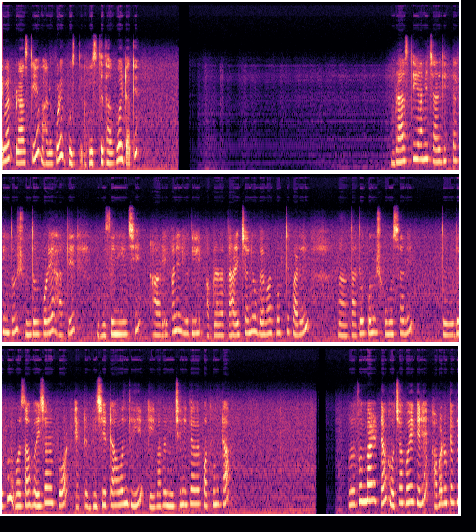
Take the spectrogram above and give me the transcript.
এবার ব্রাশ দিয়ে ভালো করে ঘষতে ঘষতে থাকব এটাকে। ব্রাশ দিয়ে আমি চারিদিকটা কিন্তু সুন্দর করে হাতে ঘষে নিয়েছি। আর এখানে যদি আপনারা তারের চালেও ব্যবহার করতে পারেন তাতেও কোনো সমস্যা নেই। তো দেখুন, ঘষা হয়ে যাওয়ার পর একটা ভিজে টাওয়াল দিয়ে এইভাবে মুছে নিতে হবে প্রথমটা। প্রথমবারটা গোছা হয়ে গেলে আবার ওটাকে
